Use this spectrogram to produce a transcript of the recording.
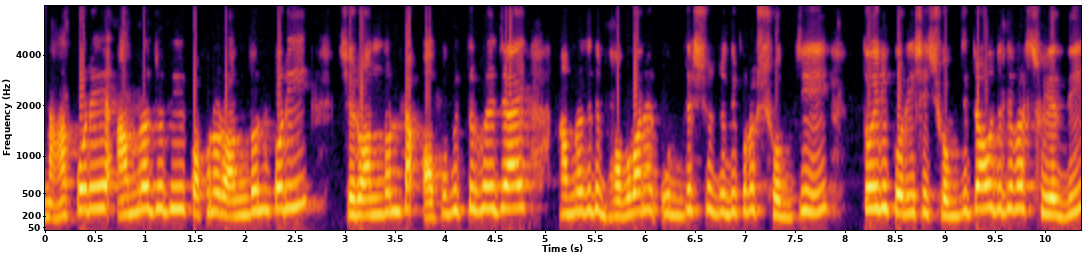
না করে আমরা যদি কখনো রন্ধন করি, সে রন্ধনটা অপবিত্র হয়ে যায়। আমরা যদি ভগবানের উদ্দেশ্য যদি কোনো সবজি তৈরি করি, সেই সবজিটাও যদি আমরা ছুঁয়ে দিই,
